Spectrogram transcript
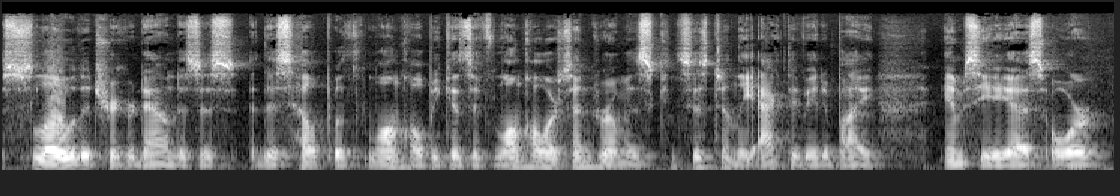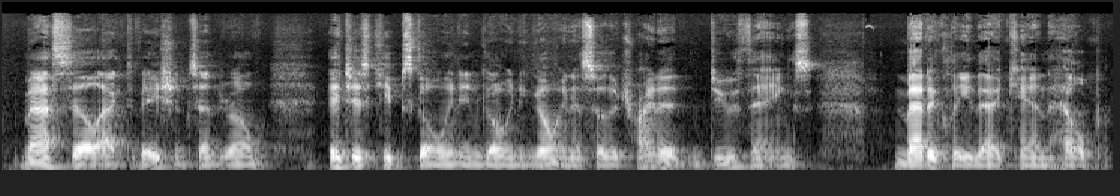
slow the trigger down? Does this this help with long haul? Because if long hauler syndrome is consistently activated by MCAS or mast cell activation syndrome, it just keeps going and going and going. And so they're trying to do things medically that can help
